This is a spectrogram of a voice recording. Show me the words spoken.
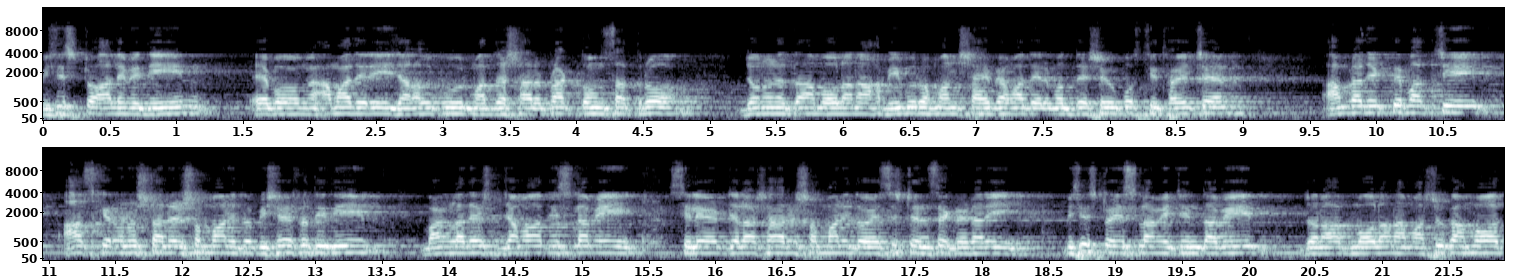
বিশিষ্ট আলেমে দিন, এবং আমাদের এই জালালপুর মাদ্রাসার প্রাক্তন ছাত্র, জননেতা মৌলানা হাবিবুর রহমান সাহেব আমাদের মধ্যে সে উপস্থিত হয়েছেন। আমরা দেখতে পাচ্ছি আজকের অনুষ্ঠানের সম্মানিত বিশেষ অতিথি বাংলাদেশ জামাত ইসলামী সিলেট জেলা শহরের সম্মানিত অ্যাসিস্ট্যান্ট সেক্রেটারি বিশিষ্ট ইসলামী চিন্তাবিদ জনাব মৌলানা মাসুক আহমদ।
